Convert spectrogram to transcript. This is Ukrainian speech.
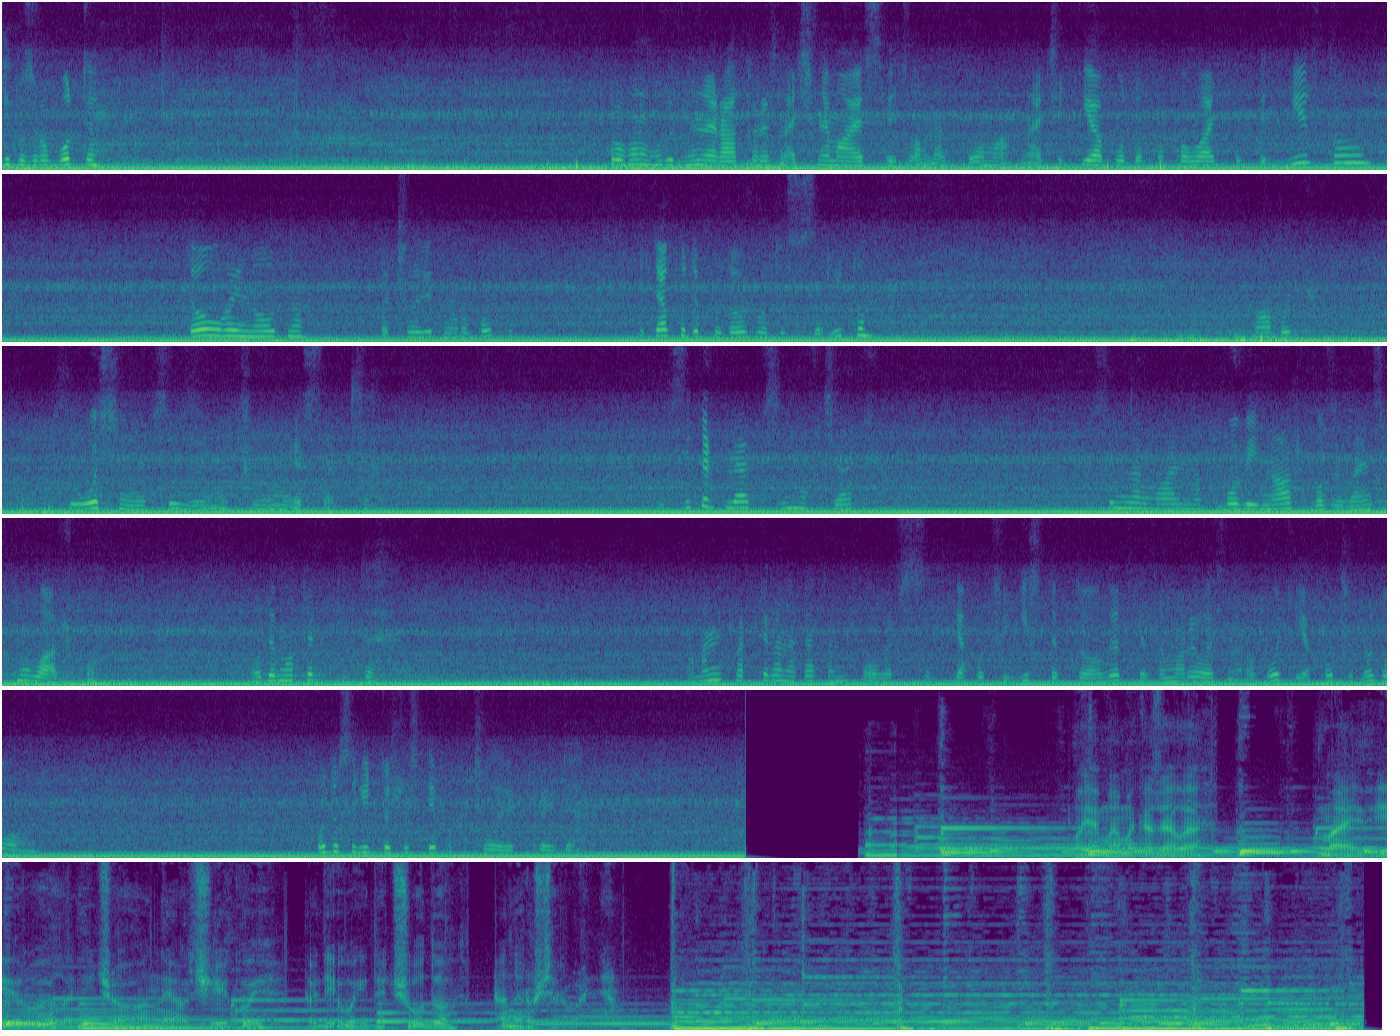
їду з роботи. Кругом гудуть генератори, значить немає світла в нас вдома. Значить я буду пакувати під під'їздом. Довго і нудно, бо чоловік на роботі. І так буде продовжуватися все літо. Мабуть, всю осінь і всю зиму чує моє серце. І всі терплять, всі мовчать. Всім нормально, бо війна ж, бо Зеленському важко. Будемо терпіти. В мене квартира на п'ятому поверсі. Я хочу їсти в туалет, я заморилась на роботі, я хочу додому. Буду сидіти до шести, поки чоловік прийде. Моя мама казала: май віру, але нічого не очікуй, тоді вийде чудо, а не розчарування.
